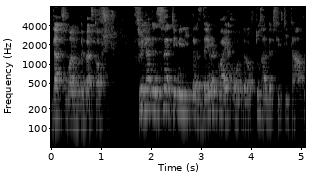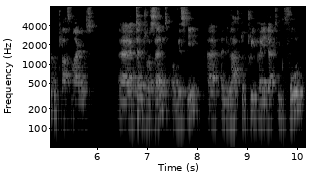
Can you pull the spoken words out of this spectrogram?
That's one of the best options. 330 milliliters, they require order of 250,000 plus minus 10%, uh, obviously, uh, and you have to prepay that in full.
